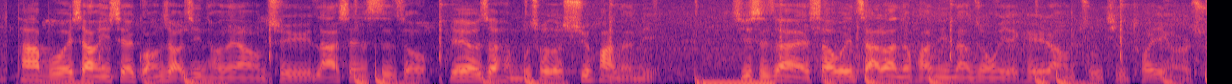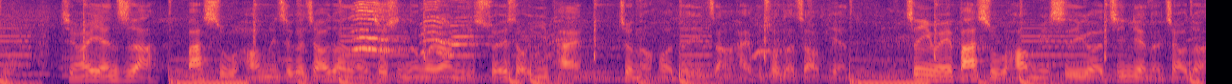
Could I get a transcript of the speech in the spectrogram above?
的，它不会像一些广角镜头那样去拉伸四周，也有着很不错的虚化能力。即使在稍微杂乱的环境当中，也可以让主体脱颖而出。简而言之啊，八十五毫米这个焦段呢，就是能够让你随手一拍就能获得一张还不错的照片。正因为八十五毫米是一个经典的焦段，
